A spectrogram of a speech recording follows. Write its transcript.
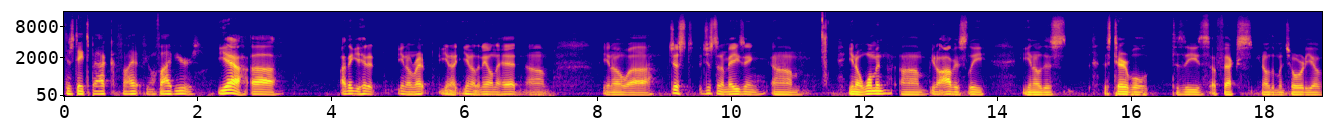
this dates back five you know five years. Yeah, uh, I think you hit it. You know, right. You know, you know the nail on the head. Um, you know, uh, just just an amazing, um, you know, woman. Um, you know, obviously, you know this this terrible disease affects you know the majority of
